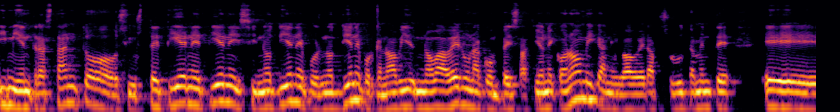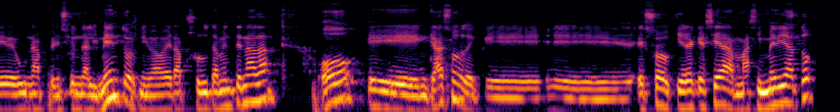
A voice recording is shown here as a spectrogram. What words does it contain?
y mientras tanto, si usted tiene, tiene, y si no tiene, pues no tiene, porque no, va a haber una compensación económica, ni va a haber absolutamente eh, una pensión de alimentos, ni va a haber absolutamente nada. O eh, en caso de que eh, eso quiera que sea más inmediato,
